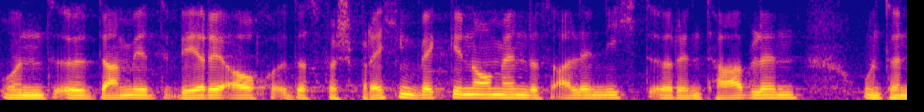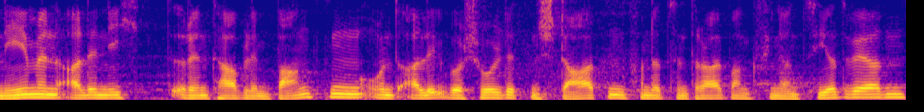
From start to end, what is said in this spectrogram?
Und äh, damit wäre auch das Versprechen weggenommen, dass alle nicht rentablen Unternehmen, alle nicht rentablen Banken und alle überschuldeten Staaten von der Zentralbank finanziert werden.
